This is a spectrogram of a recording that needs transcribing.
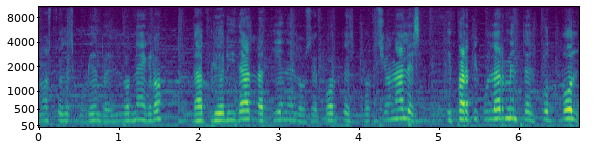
no estoy descubriendo el hilo negro, la prioridad la tienen los deportes profesionales y particularmente el fútbol,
